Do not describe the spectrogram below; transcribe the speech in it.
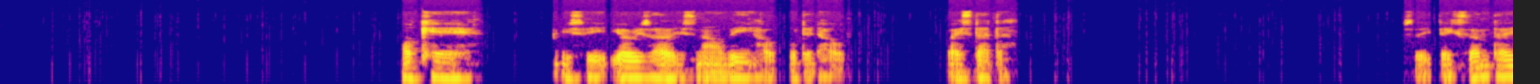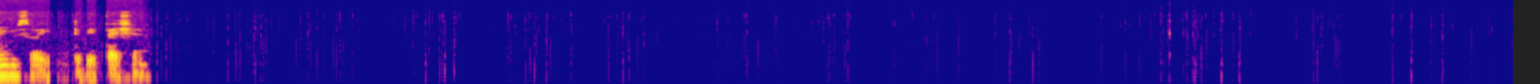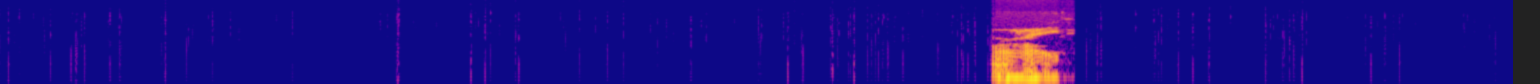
okay. You see your result is now being outputted out by Stata so it takes some time so you need to be patient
